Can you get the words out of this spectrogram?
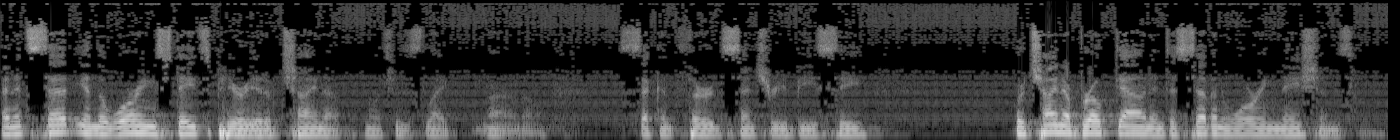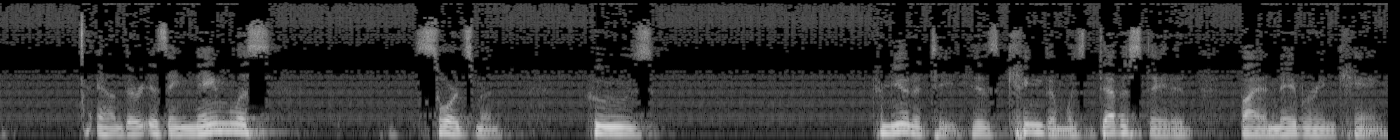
And it's set in the Warring States period of China, which is like, I don't know, second, third century BC, where China broke down into seven warring nations. And there is a nameless swordsman whose community, his kingdom, was devastated by a neighboring king.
